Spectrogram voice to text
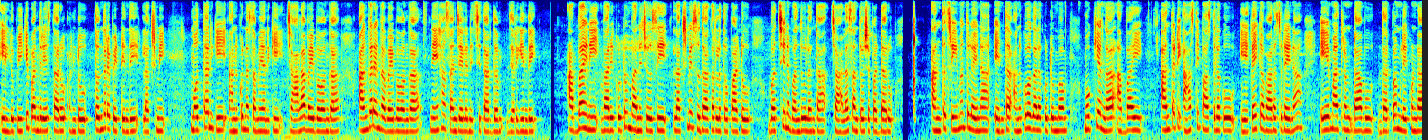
ఇల్లు పీకి పందిరేస్తారు అంటూ తొందర పెట్టింది లక్ష్మి. మొత్తానికి అనుకున్న సమయానికి చాలా వైభవంగా అంగరంగ వైభవంగా స్నేహ సంజయ్ల నిశ్చితార్థం జరిగింది. అబ్బాయిని వారి కుటుంబాన్ని చూసి లక్ష్మీ సుధాకర్లతో పాటు వచ్చిన బంధువులంతా చాలా సంతోషపడ్డారు. అంత శ్రీమంతులైన ఎంత అనుకువగల కుటుంబం ముఖ్యంగా అబ్బాయి. అంతటి ఆస్తిపాస్తులకు ఏకైక వారసుడైనా ఏమాత్రం డాబు దర్పం లేకుండా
